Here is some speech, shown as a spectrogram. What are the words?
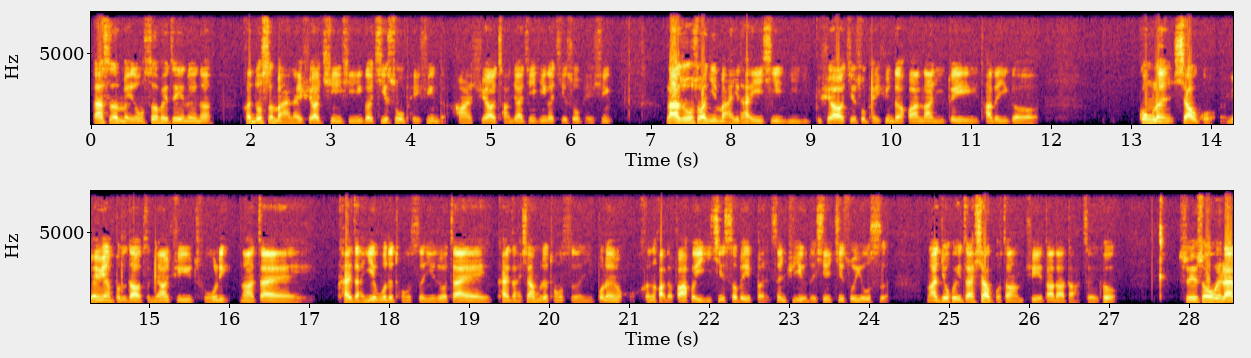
但是美容设备这一类呢，很多是买来需要进行一个技术培训的啊，需要厂家进行一个技术培训。那如果说你买一台仪器，你不需要技术培训的话，那你对它的一个功能效果远远不知道怎么样去处理。那在开展业务的同时，也就在开展项目的同时，你不能很好的发挥仪器设备本身具有的一些技术优势。那就会在效果上去大大打折扣，所以说未来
